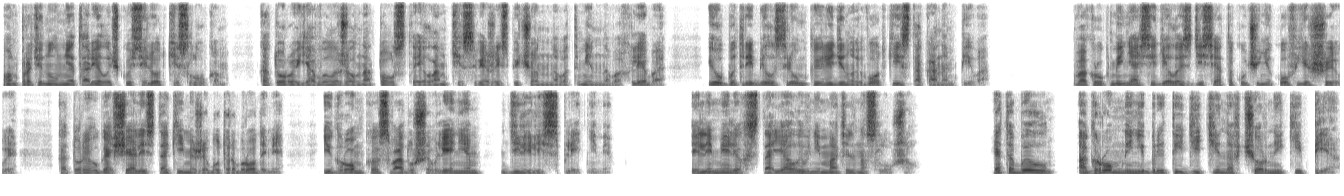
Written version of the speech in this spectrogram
Он протянул мне тарелочку селедки с луком, которую я выложил на толстые ломти свежеиспеченного тминного хлеба и употребил с рюмкой ледяной водки и стаканом пива. Вокруг меня сидело с десяток учеников Ешивы, которые угощались такими же бутербродами и громко, с воодушевлением, делились сплетнями. Элемелех стоял и внимательно слушал. Это был огромный небритый детина в черной кипе,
